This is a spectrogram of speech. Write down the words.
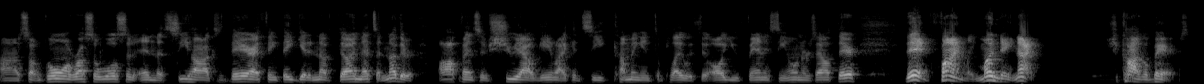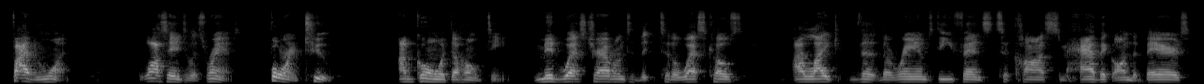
Uh, so I'm going Russell Wilson and the Seahawks there. I think they get enough done. That's another offensive shootout game I can see coming into play with all you fantasy owners out there. Then finally Monday night, Chicago Bears, five and one. Los Angeles Rams, four and two. I'm going with the home team. Midwest traveling to the to the West Coast. I like the the Rams defense to cause some havoc on the Bears.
